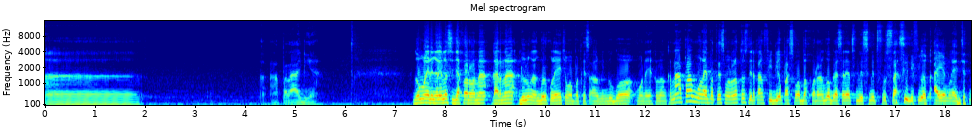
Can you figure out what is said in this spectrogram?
Eh apalagi ya? Gue mulai dengerin lo sejak corona karena dulu nganggur kuliahnya cuma podcast awal minggu. Gue mau nanya ke lo, kenapa mulai podcast monolog terus direkam video pas wabah corona? Gue berasa lihat Will Smith frustasi di film I Am Legend.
